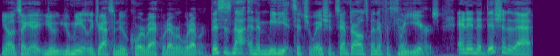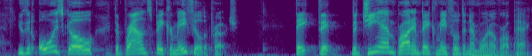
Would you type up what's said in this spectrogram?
You know, it's like uh, you, you immediately draft a new quarterback, whatever, whatever. This is not an immediate situation. Sam Darnold's been there for three years. And in addition to that, you could always go the Browns Baker Mayfield approach. They, they the GM brought in Baker Mayfield, the number one overall pick.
